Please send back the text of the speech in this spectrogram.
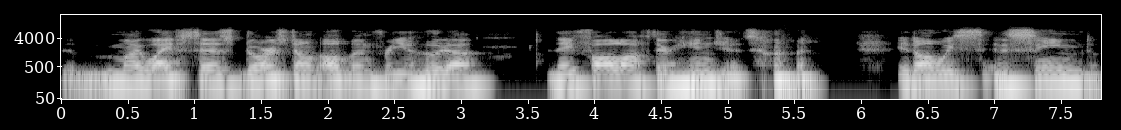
my wife says doors don't open for Yehuda; they fall off their hinges. it always has seemed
